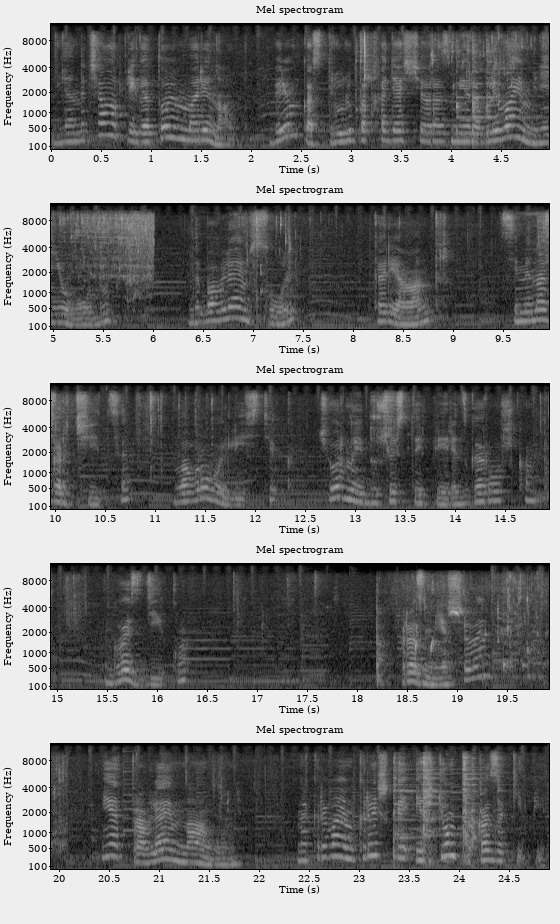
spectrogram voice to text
Для начала приготовим маринад. Берем кастрюлю подходящего размера, вливаем в нее воду, добавляем соль, кориандр, семена горчицы, лавровый листик, черный душистый перец горошком, гвоздику. Размешиваем и отправляем на огонь. Накрываем крышкой и ждем, пока закипит.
